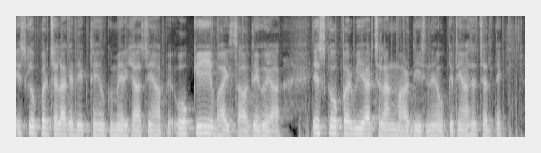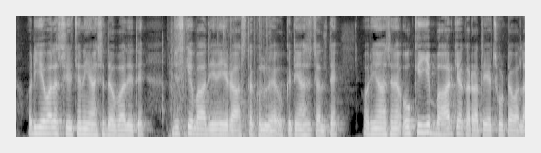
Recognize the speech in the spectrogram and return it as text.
इसके ऊपर चला के देखते हैं क्योंकि मेरे ख्याल से यहाँ पे ओके भाई साहब देखो यार। इसके ऊपर भी यार छलांग मार दी इसने। ओके तो यहाँ से चलते और ये वाला स्विच है यहाँ से दबा देते जिसके बाद ये रास्ता खुल गया, ओके तो यहाँ से चलते हैं। और यहाँ से ना, ओके, ये बाहर क्या कर रहा था, ये छोटा वाला?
